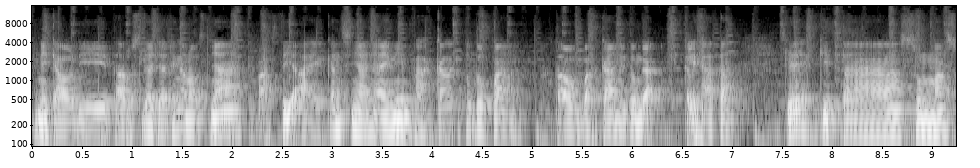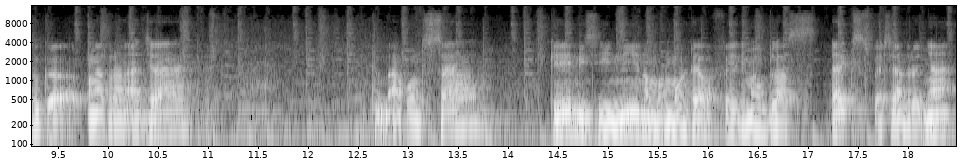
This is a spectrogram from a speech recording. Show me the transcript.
ini kalau ditaruh sejajar dengan notesnya pasti icon sinyalnya ini bakal ketutupan atau bahkan itu nggak kelihatan. Oke kita langsung masuk ke pengaturan aja tentang ponsel oke di sini nomor model V15X versi Androidnya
